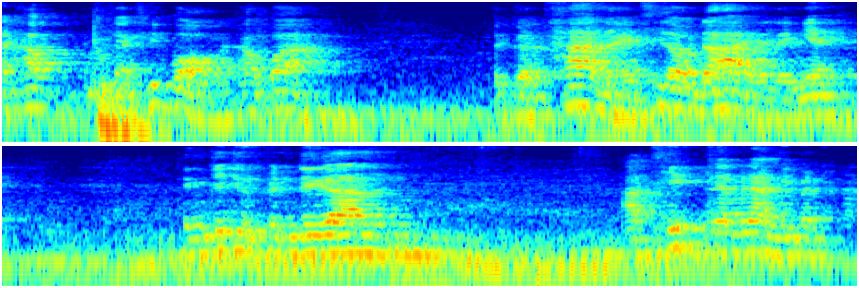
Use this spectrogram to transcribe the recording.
นะครับ อย่างที่บอกนะครับว่าถ้าเกิด ท่าไหนที่เราได้อะไรเงี้ย ถึงจะหยุดเป็นเดือน อาทิตย์เนี่ยไม่น่ามีปัญหา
